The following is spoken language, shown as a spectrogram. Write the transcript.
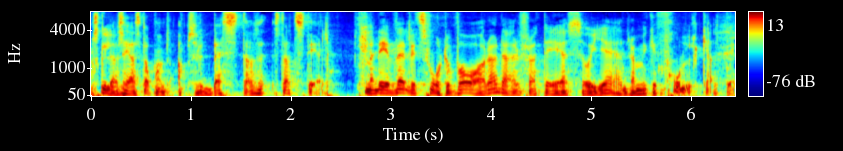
skulle jag säga, Stockholms absolut bästa stadsdel. Men det är väldigt svårt att vara där för att det är så jädra mycket folk alltid.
